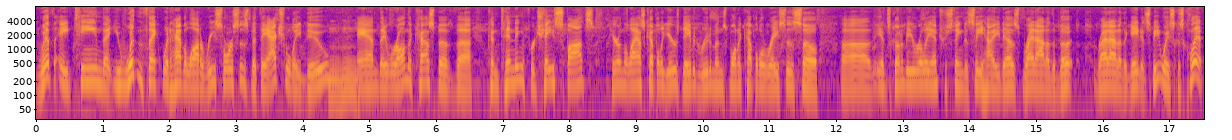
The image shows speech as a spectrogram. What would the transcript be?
with a team that you wouldn't think would have a lot of resources, but they actually do. And they were on the cusp of uh, contending for chase spots here in the last couple of years. David Reutimann's won a couple of races, so uh, it's going to be really interesting to see how he does right out of the boat, right out of the gate at Speedways, because Clint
